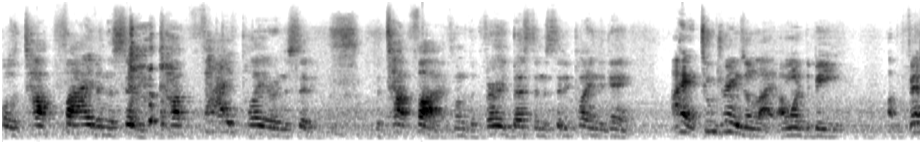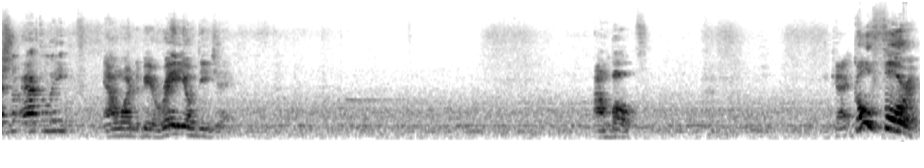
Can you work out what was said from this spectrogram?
I was a top five in the city. top five player in the city. The top five. One of the very best in the city playing the game. I had two dreams in life. I wanted to be a professional athlete and I wanted to be a radio DJ. I'm both. Okay? Go for it.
